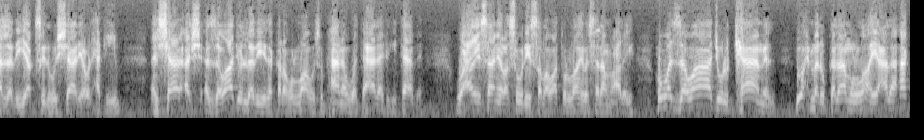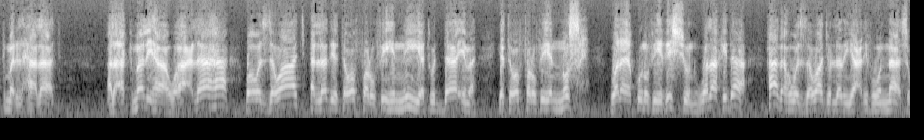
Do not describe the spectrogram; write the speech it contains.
الذي يقصده الشارع الحكيم الزواج الذي ذكره الله سبحانه وتعالى في كتابه وعلى لسان رسوله صلوات الله وسلامه عليه هو الزواج الكامل يحمل كلام الله على أكمل الحالات على أكملها وأعلاها وهو الزواج الذي يتوفر فيه النية الدائمة يتوفر فيه النصح ولا يكون فيه غش ولا خداع هذا هو الزواج الذي يعرفه الناس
